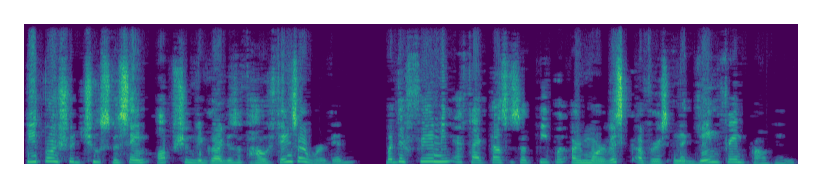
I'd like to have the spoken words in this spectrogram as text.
people should choose the same option regardless of how things are worded, but the framing effect tells us that people are more risk-averse in a gain-frame problem,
